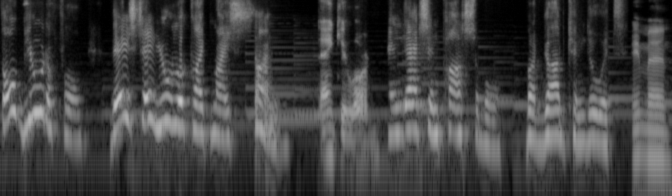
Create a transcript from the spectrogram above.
so beautiful. They say you look like my son, Thank you, Lord. and that's impossible, but God can do it. Amen.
